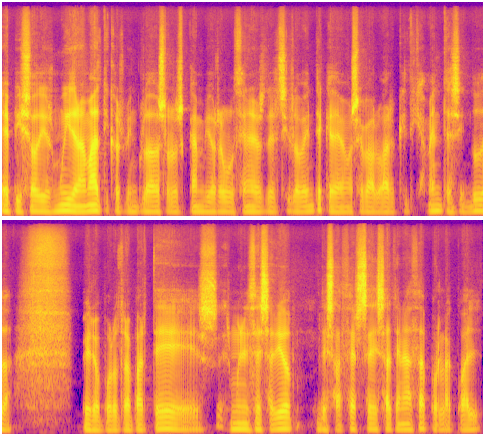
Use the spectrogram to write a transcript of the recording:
episodios muy dramáticos vinculados a los cambios revolucionarios del siglo XX que debemos evaluar críticamente, sin duda. Pero por otra parte, es, muy necesario deshacerse de esa tenaza por la cual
